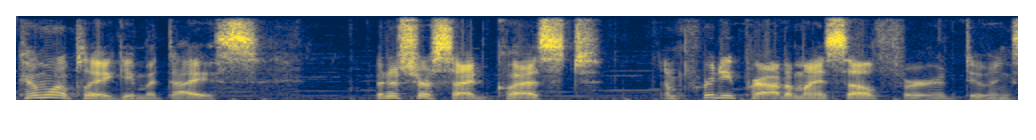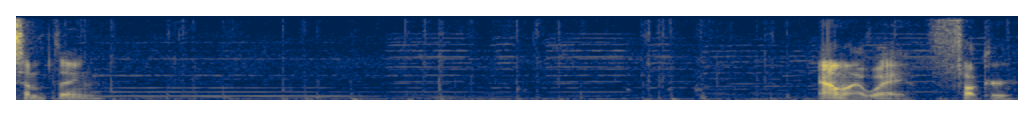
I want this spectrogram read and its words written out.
kind of want to play a game of dice. Finished our side quest. I'm pretty proud of myself for doing something. Out of my way, fucker.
